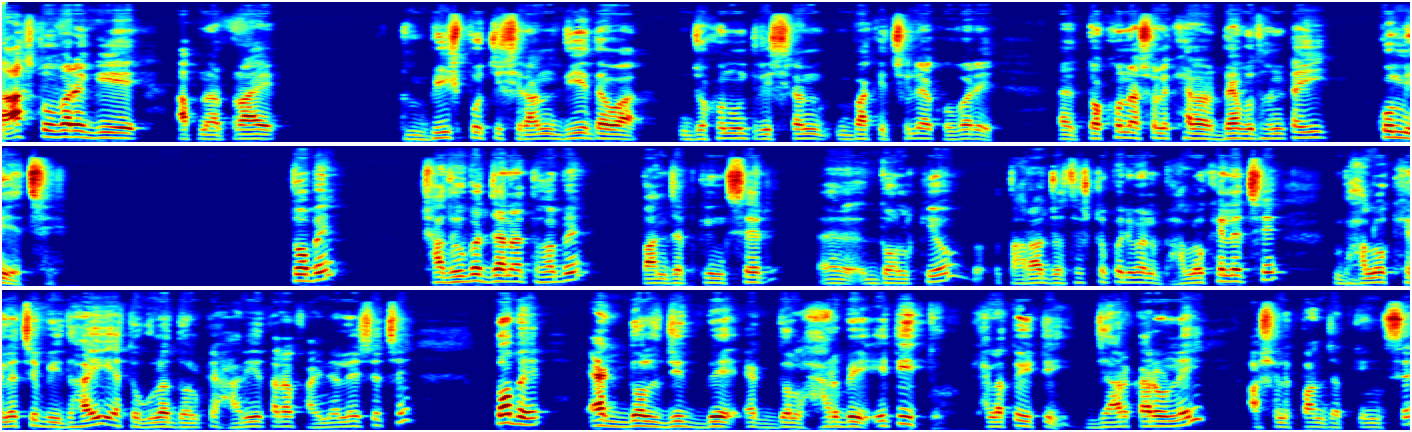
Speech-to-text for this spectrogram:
লাস্ট ওভারে গিয়ে আপনার প্রায় বিশ পঁচিশ রান দিয়ে দেওয়া, যখন উনত্রিশ রান বাকি ছিল এক ওভারে তখন আসলে খেলার ব্যবধানটাই কমিয়েছে। তবে সাধুবাদ জানাতে হবে, পাঞ্জাব কিংসের দলকেও। তারা যথেষ্ট পরিমাণ ভালো খেলেছে। ভালো খেলেছে, বিধায়, এতগুলা দলকে হারিয়ে তারা ফাইনালে এসেছে। তবে এক দল জিতবে, এক দল হারবে, এটাই তো, খেলা তো এটাই। যার কারণেই আসলে পাঞ্জাব কিংসে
